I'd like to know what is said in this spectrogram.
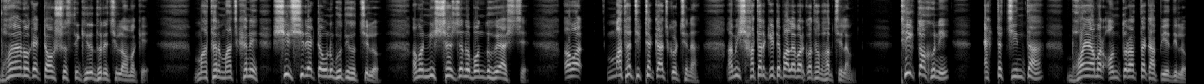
ভয়ানক একটা অস্বস্তি ঘিরে ধরেছিল আমাকে। মাথার মাঝখানে শিরশিরে একটা অনুভূতি হচ্ছিল। আমার নিঃশ্বাস যেন বন্ধ হয়ে আসছে। আমার মাথা ঠিকঠাক কাজ করছে না। আমি সাঁতার কেটে পালাবার কথা ভাবছিলাম। ঠিক তখনই একটা চিন্তা ভয়ে আমার অন্তরাত্মা কাঁপিয়ে দিল।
